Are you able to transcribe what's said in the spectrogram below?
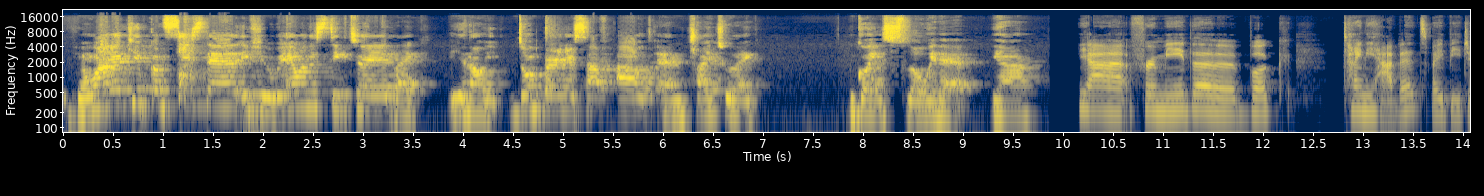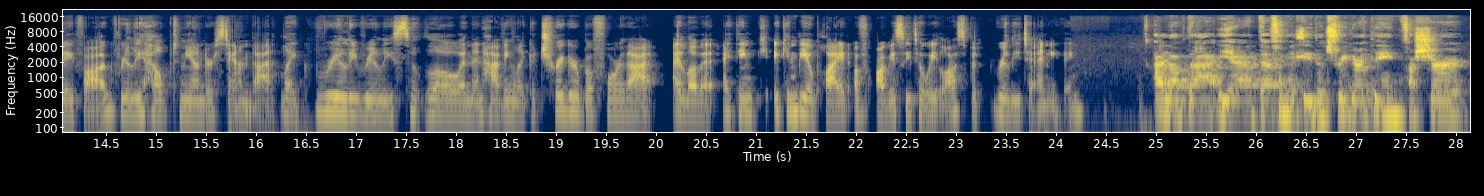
if you want to keep consistent, if you really want to stick to it, like you know, don't burn yourself out and try to like going slow with it. Yeah. Yeah. For me, the book Tiny Habits by BJ Fogg really helped me understand that. Like, really, really slow, and then having like a trigger before that. I love it. I think it can be applied, of obviously, to weight loss, but really to anything. I love that. Yeah, definitely the trigger thing for sure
